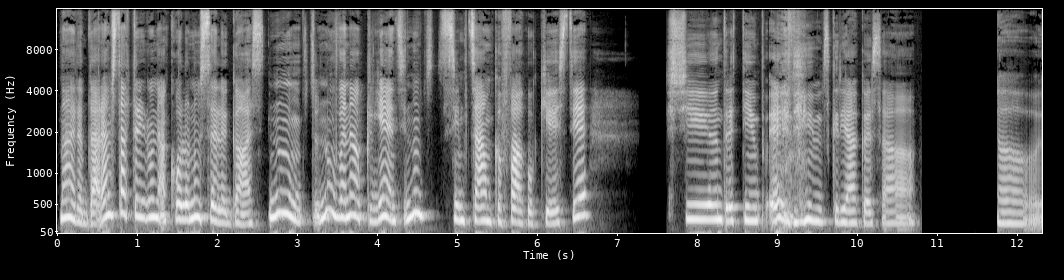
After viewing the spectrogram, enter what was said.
N-ai răbdare. Am stat trei luni acolo, nu se lega, nu, nu veneau clienții, nu simțeam că fac o chestie și între timp Edi îmi scria că s-a uh,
